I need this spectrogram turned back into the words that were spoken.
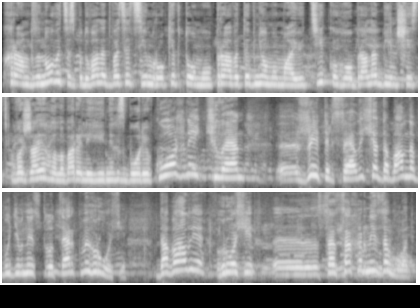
Храм в Леновиці збудували 27 років тому. Правити в ньому мають ті, кого обрала більшість, вважає голова релігійних зборів. Кожний член, е, житель селища давав на будівництво церкви гроші. Давали гроші е, сахарний завод,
